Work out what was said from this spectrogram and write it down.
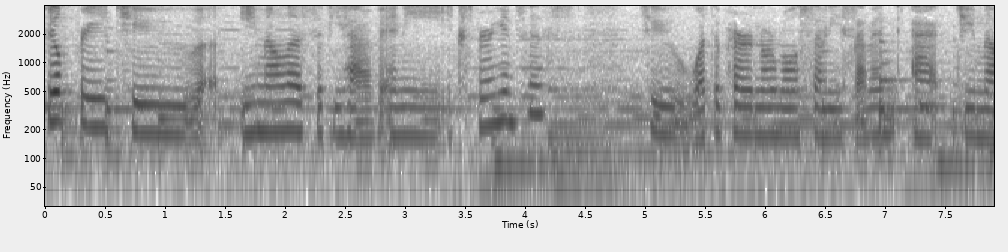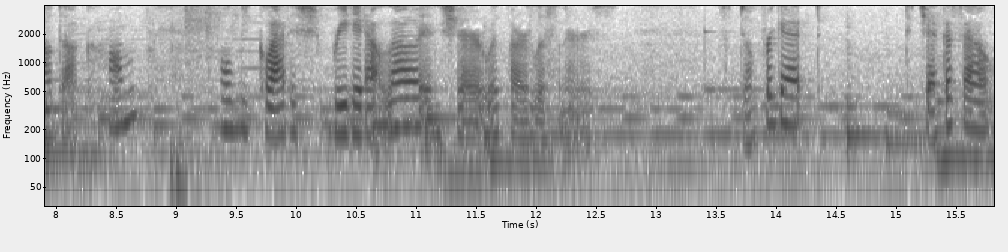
Feel free to email us if you have any experiences to whattheparanormal77 at gmail.com. We'll be glad to read it out loud and share it with our listeners. So don't forget to check us out.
